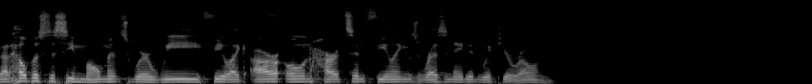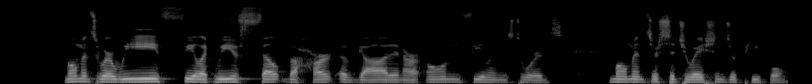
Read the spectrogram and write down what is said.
God, help us to see moments where we feel like our own hearts and feelings resonated with your own. Moments where we feel like we have felt the heart of God in our own feelings towards moments or situations or people.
